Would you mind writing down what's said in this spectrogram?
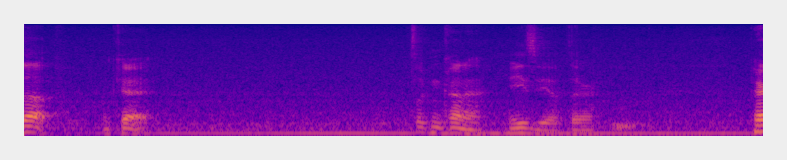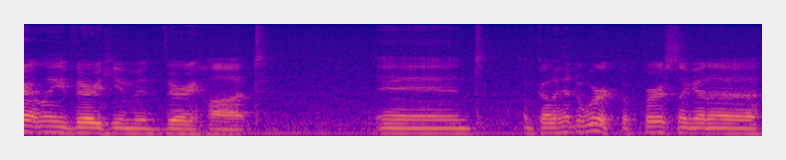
up. Okay. It's looking kind of hazy up there. Apparently very humid, very hot, and I've got to head to work. But first I gotta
